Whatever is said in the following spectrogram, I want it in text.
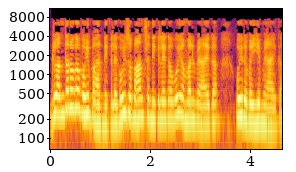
جو اندر ہوگا وہی باہر نکلے گا، وہی زبان سے نکلے گا، وہی عمل میں آئے گا، وہی رویے میں آئے گا۔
